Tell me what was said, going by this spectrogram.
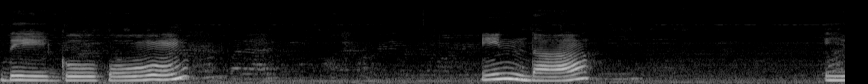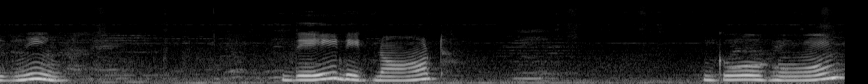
they go home in the evening? They did not go home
